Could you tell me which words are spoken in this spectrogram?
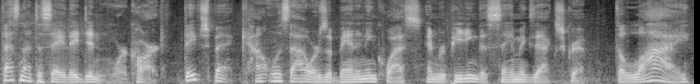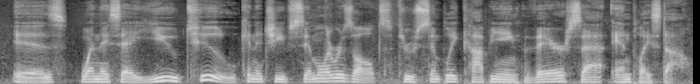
That's not to say they didn't work hard. They've spent countless hours abandoning quests and repeating the same exact script. The lie is when they say you too can achieve similar results through simply copying their set and playstyle.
